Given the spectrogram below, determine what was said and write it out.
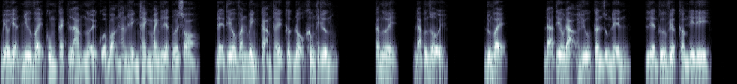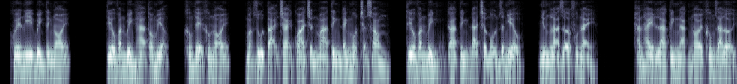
Biểu hiện như vậy cùng cách làm người của bọn hắn hình thành mãnh liệt đối so, để tiêu văn bình cảm thấy cực độ không thích ứng. Các ngươi, đáp ứng rồi. Đúng vậy. Đã tiêu đạo hữu cần dùng đến, liền cứ việc cầm đi đi. Khuê nhi bình tĩnh nói tiêu văn bình há to miệng, không thể không nói, mặc dù tại trải qua chấn ma tinh đánh một trận xong, tiêu văn bình cá tính đã trầm ổn rất nhiều, nhưng là giờ phút này, hắn hay là kinh ngạc nói không ra lời.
